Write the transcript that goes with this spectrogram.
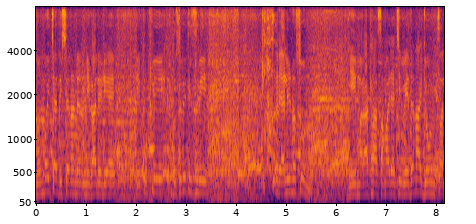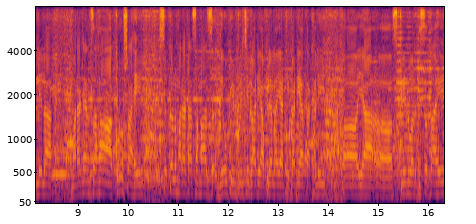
मुंबईच्या दिशेनं नि- निघालेली आहे. ही कुठली दुसरी तिसरी रॅली नसून ही मराठा समाजाची वेदना घेऊन चाललेला मराठ्यांचा हा आक्रोश आहे. सकल मराठा समाज देवपिंपरीची गाडी आपल्याला या ठिकाणी आता खाली या स्क्रीनवर दिसत आहे.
